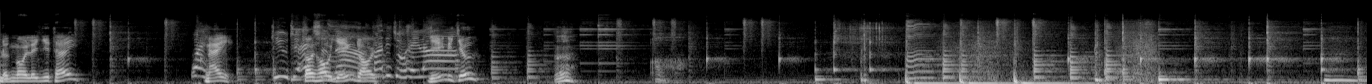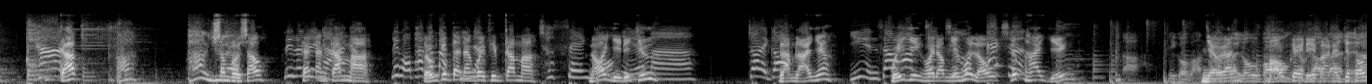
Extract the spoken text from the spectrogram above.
Đừng ngồi lì như thế Này Tôi hô diễn rồi. Diễn đi chứ. Cắt Xong rồi sao? Các anh câm mà. Tưởng chúng ta đang quay phim câm mà. Nói gì đi chứ? Làm lại nhé Quỹ viên hội đồng nhận hối lộ Lớp 2 diễn. Nhờ anh bảo kê địa bàn này cho tôi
